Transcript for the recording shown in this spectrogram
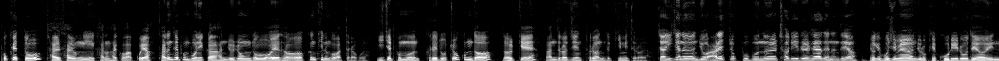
포켓도 잘 사용이 가능할 것 같고요. 다른 제품 보니까 한요 정도에서 끊기는 것 같더라고요. 이 제품은 그래도 조금 더 넓게 만들어진 그런 느낌이 들어요. 자, 이제는 요 아래쪽 부분을 처리를 해야 되는데요. 여기 보시면 이렇게 고리로 되어 있는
